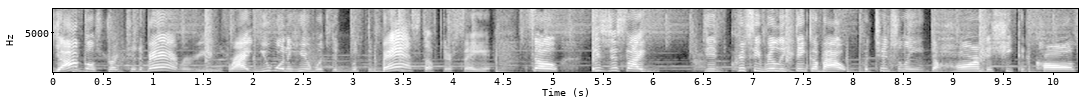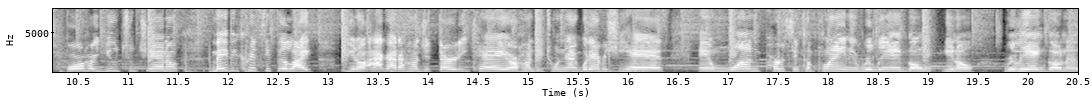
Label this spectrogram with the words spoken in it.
Y'all go straight to the bad reviews, right? You want to hear what the what the bad stuff they're saying. So it's just like did Chrissy really think about potentially the harm that she could cause for her YouTube channel? Maybe Chrissy feel like, you know, I got 130k or 129, whatever she has, and one person complaining really ain't gonna, you know, really ain't gonna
